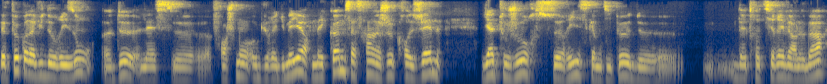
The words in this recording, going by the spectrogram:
Le peu qu'on a vu d'Horizon 2 laisse franchement augurer du meilleur. Mais comme ça sera un jeu cross-gen, il y a toujours ce risque un petit peu de d'être tiré vers le bas,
